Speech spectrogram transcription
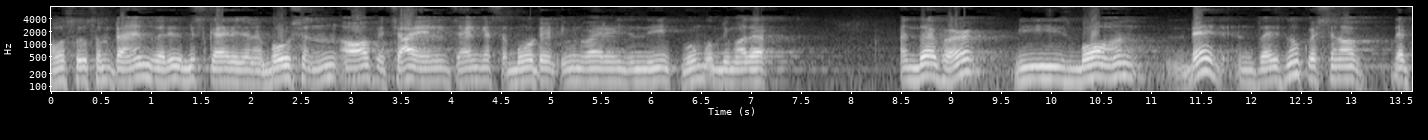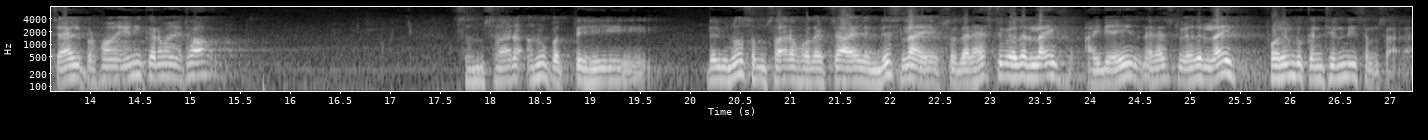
Also, sometimes there is miscarriage and abortion of a child. Child gets aborted even while it is in the womb of the mother, and therefore he is born dead, and there is no question of that child performing any karma at all. Samsara anupatti. There will be no samsara for that child in this life, so there has to be other life. Idea is there has to be other life for him to continue the samsara.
